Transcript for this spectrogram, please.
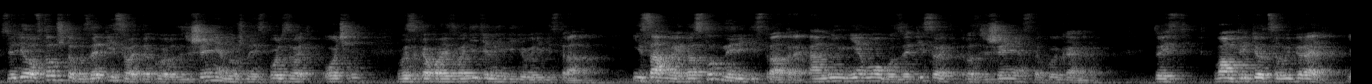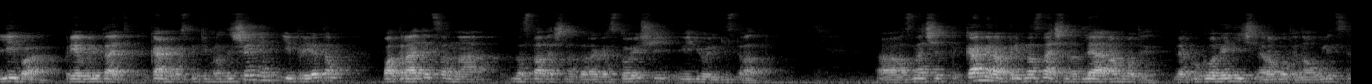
Все дело в том, чтобы записывать такое разрешение, нужно использовать очень высокопроизводительный видеорегистратор. И самые доступные регистраторы, они не могут записывать разрешение с такой камерой. То есть вам придется выбирать, либо приобретать камеру с таким разрешением и при этом потратиться на достаточно дорогостоящий видеорегистратор. А, значит, камера предназначена для работы, для круглогодичной работы на улице.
